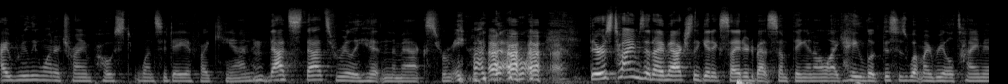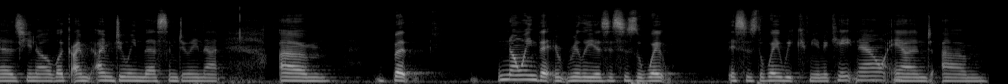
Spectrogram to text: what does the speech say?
I really want to try and post once a day if I can. That's, that's really hitting the max for me on that one. There's times that I actually get excited about something and I'm like, hey, look, this is what my real time is. You know, look, I'm, I'm doing this, I'm doing that. Um, but knowing that it really is, this is the way, this is the way we communicate now. And um,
